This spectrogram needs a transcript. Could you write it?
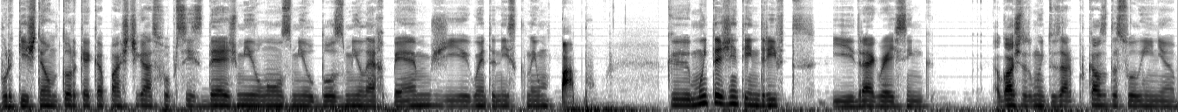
Porque isto é um motor que é capaz de chegar, se for preciso, 10 mil, 11 mil, 12 mil RPMs e aguenta nisso que nem um papo. Que muita gente em drift e drag racing gosta de muito usar por causa da sua linha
